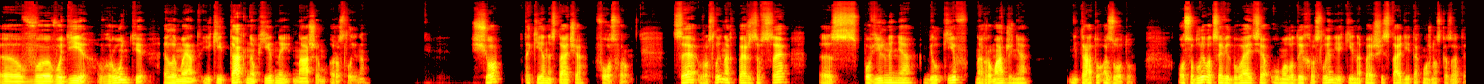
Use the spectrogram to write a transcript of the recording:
в воді, в ґрунті елемент, який так необхідний нашим рослинам. Що таке нестача фосфору? Це в рослинах, перш за все, е, сповільнення білків нагромадження нітрату азоту. Особливо це відбувається у молодих рослин, які на першій стадії, так можна сказати,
